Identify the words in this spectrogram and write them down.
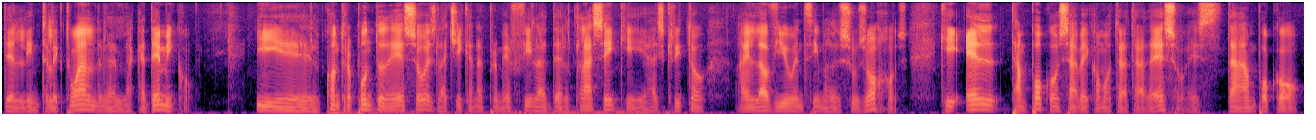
del intelectual, del académico. Y el contrapunto de eso es la chica en la primera fila del clase que ha escrito I love you encima de sus ojos, que él tampoco sabe cómo tratar de eso, está un poco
